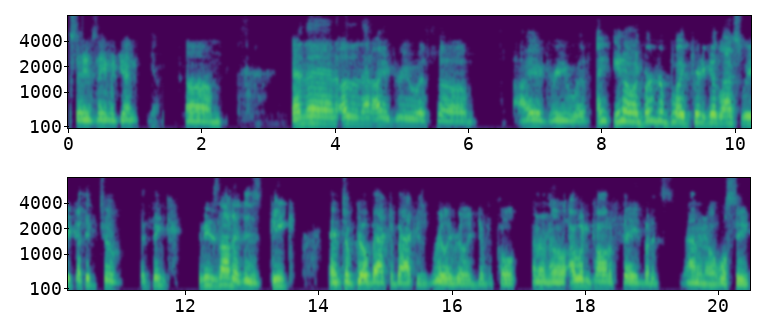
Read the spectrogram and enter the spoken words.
say his name again. Yeah. Um, and then other than that, I agree with. Um, I agree with. I, you know, and Berger played pretty good last week. I think to. I think if he's not at his peak, and to go back to back is really, really difficult. I don't know. I wouldn't call it a fade, but it's. I don't know. We'll see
